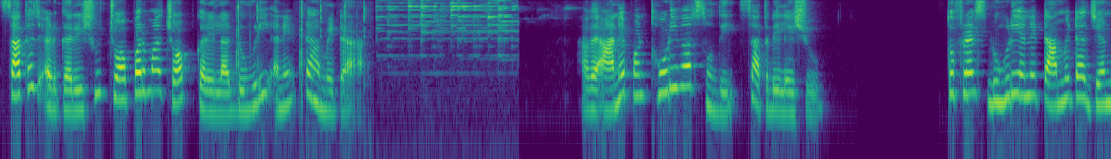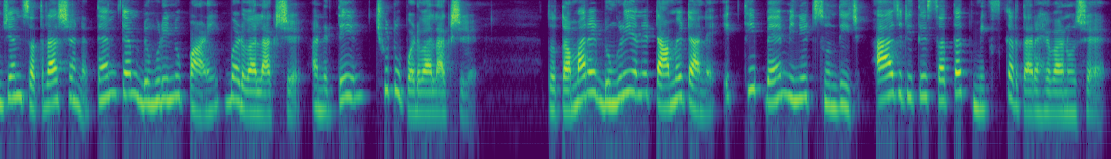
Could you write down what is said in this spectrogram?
સાથે જ એડ કરીશું ચોપરમાં ચોપ કરેલા ડુંગળી અને ટામેટા. હવે આને પણ થોડી વાર સુધી સાતડી લઈશું. તો ફ્રેન્ડ્સ, ડુંગળી અને ટામેટા જેમ જેમ સતરાશે ને તેમ તેમ ડુંગળીનું પાણી બળવા લાગશે અને તેલ છૂટું પડવા લાગશે. તો તમારે ડુંગળી અને ટામેટાને એકથી બે મિનિટ સુધી જ આ જ રીતે સતત મિક્સ કરતા રહેવાનું છે.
